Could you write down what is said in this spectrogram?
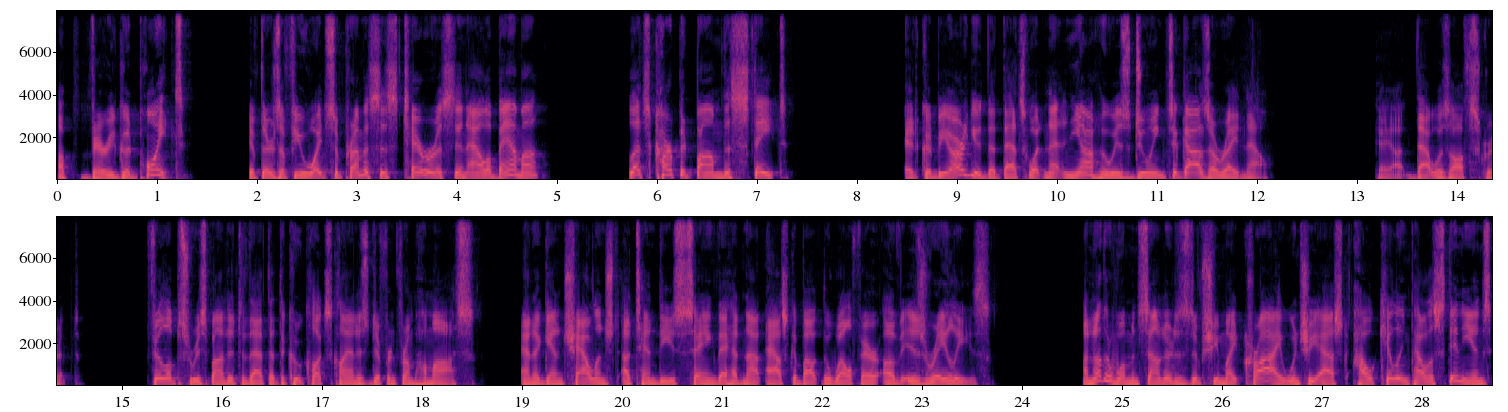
A very good point. If there's a few white supremacist terrorists in Alabama, Let's carpet bomb the state. It could be argued that that's what Netanyahu is doing to Gaza right now. Okay, uh, that was off script. Phillips responded to that that the Ku Klux Klan is different from Hamas, and again challenged attendees, saying they had not asked about the welfare of Israelis. Another woman sounded as if she might cry when she asked how killing Palestinians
